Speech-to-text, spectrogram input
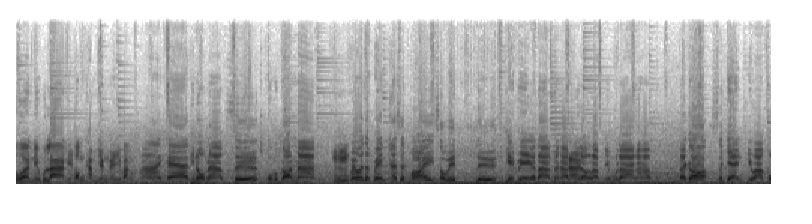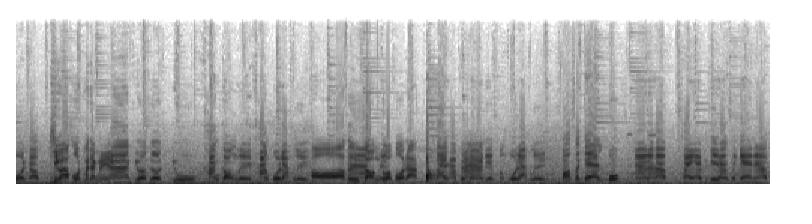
ตัวเนบูล่าเนี่ยต้องทำยังไงบ้าง อ่าแค่พี่นมนะครับ ซื้ออุปกรณ์มา อือฮึไม่ว่าจะเป็น Asset Point Switch หรือ Gateway ก็ตามนะครับ อ่า ที่รองรับ Nebula นะครับ แล้วก็สแกน QR code ครับ QR code มาจากไหนอะ อ่า QR code อยู่ข้างกล่องเลยข้างโปรดักเลย อ๋อ คือกล่องตัวโปรดักต์ใช่ครับ เป็นอ่าแมฮะคเดสของโปรดักเลย พอสแกนปุ๊บอ่านะครับ ใช้แอปพลิเคชันสแกนนะครับ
